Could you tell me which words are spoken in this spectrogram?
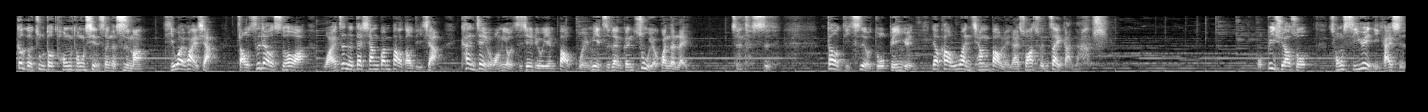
各个柱都通通现身了，是吗？题外话一下，找资料的时候啊，我还真的在相关报道底下看见有网友直接留言爆鬼灭之刃跟柱有关的雷，真的是。到底是有多边缘，要靠乱枪爆雷来刷存在感呢、我必须要说，从十一月底开始，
